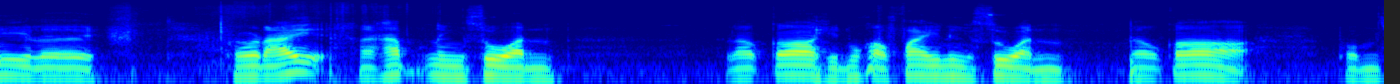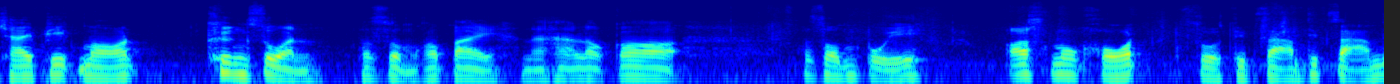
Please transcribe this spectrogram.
นี่เลยเพอร์ไรท์นะครับหนึ่งส่วน แล้วก็หินภูเขาไฟหนึ่งส่วน แล้วก็ผมใช้พริกมอสครึ่งส่วนผสมเข้าไปนะฮะแล้วก็ผสมปุ๋ยออสโมโคดสูตร 13 13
